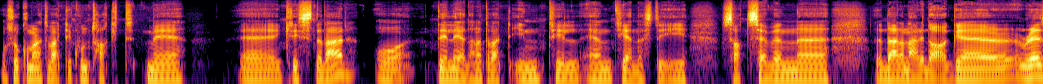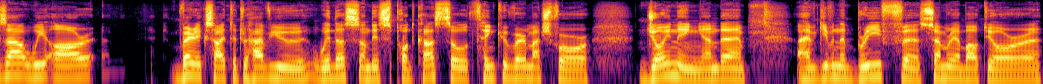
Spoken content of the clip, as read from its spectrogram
Og så kommer han etter hvert i kontakt med eh, kristne der, og det leder han etter hvert inn til en tjeneste i Sat7, eh, der han er i dag. Eh, Reza, we are very excited to have you with us on this podcast. So thank you very much for joining. And uh, I have given a brief uh, summary about your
